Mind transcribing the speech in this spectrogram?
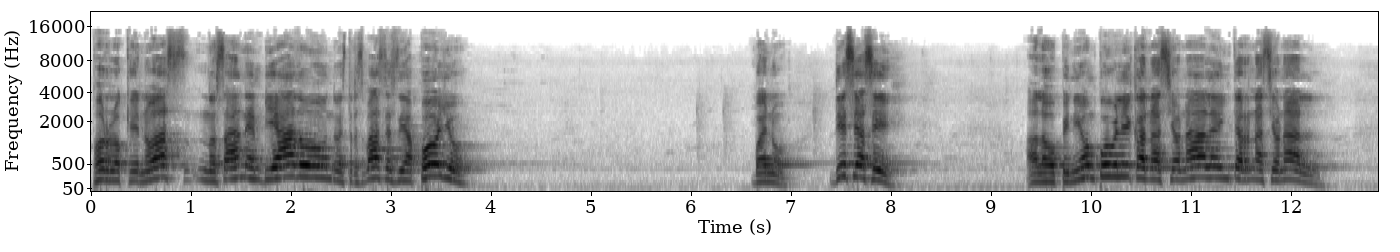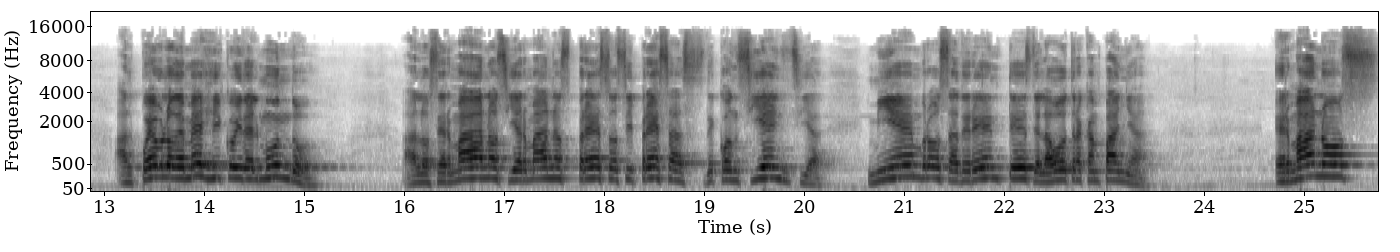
por lo que nos, nos han enviado nuestras bases de apoyo. Bueno, dice así, a la opinión pública nacional e internacional, al pueblo de México y del mundo, a los hermanos y hermanas presos y presas de conciencia, miembros adherentes de la otra campaña, hermanos,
